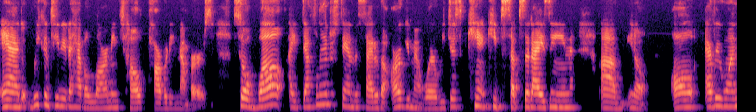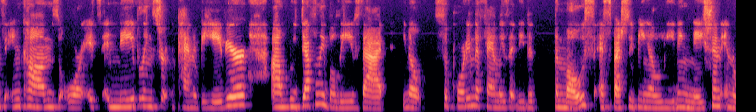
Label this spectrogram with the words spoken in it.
And we continue to have alarming child poverty numbers. So while I definitely understand the side of the argument where we just can't keep subsidizing, um, you know, all everyone's incomes or it's enabling certain kind of behavior, um, we definitely believe that, you know, supporting the families that need it the most, especially being a leading nation in the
